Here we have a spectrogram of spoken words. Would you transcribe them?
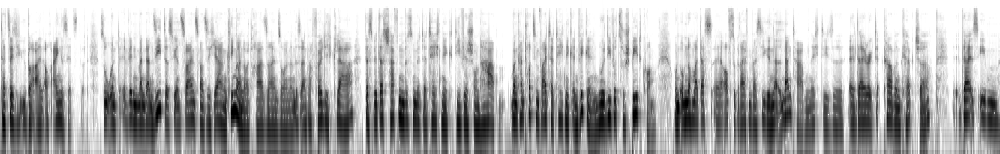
tatsächlich überall auch eingesetzt wird. So, und wenn man dann sieht, dass wir in 22 Jahren klimaneutral sein sollen, dann ist einfach völlig klar, dass wir das schaffen müssen mit der Technik, die wir schon haben. Man kann trotzdem weiter Technik entwickeln, nur die wird zu spät kommen. Und um nochmal das äh, aufzugreifen, was Sie genannt haben, nicht diese äh, Direct Carbon Capture, da ist eben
